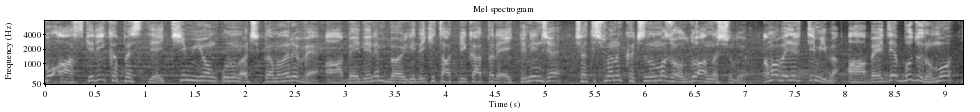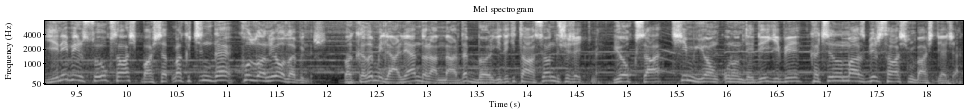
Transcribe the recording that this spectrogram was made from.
Bu askeri kapasiteye Kim Jong-un'un açıklamaları ve ABD'nin bölgedeki tatbikatları eklenince çatışmanın kaçınılmaz olduğu anlaşılıyor. Ama belirttiğim gibi ABD bu durumu yeni bir soğuk savaş başlatmak için de kullanıyor olabilir. Bakalım ilerleyen dönemlerde bölgedeki tansiyon düşecek mi? Yoksa Kim Jong-un'un dediği gibi kaçınılmaz bir savaş mı başlayacak?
